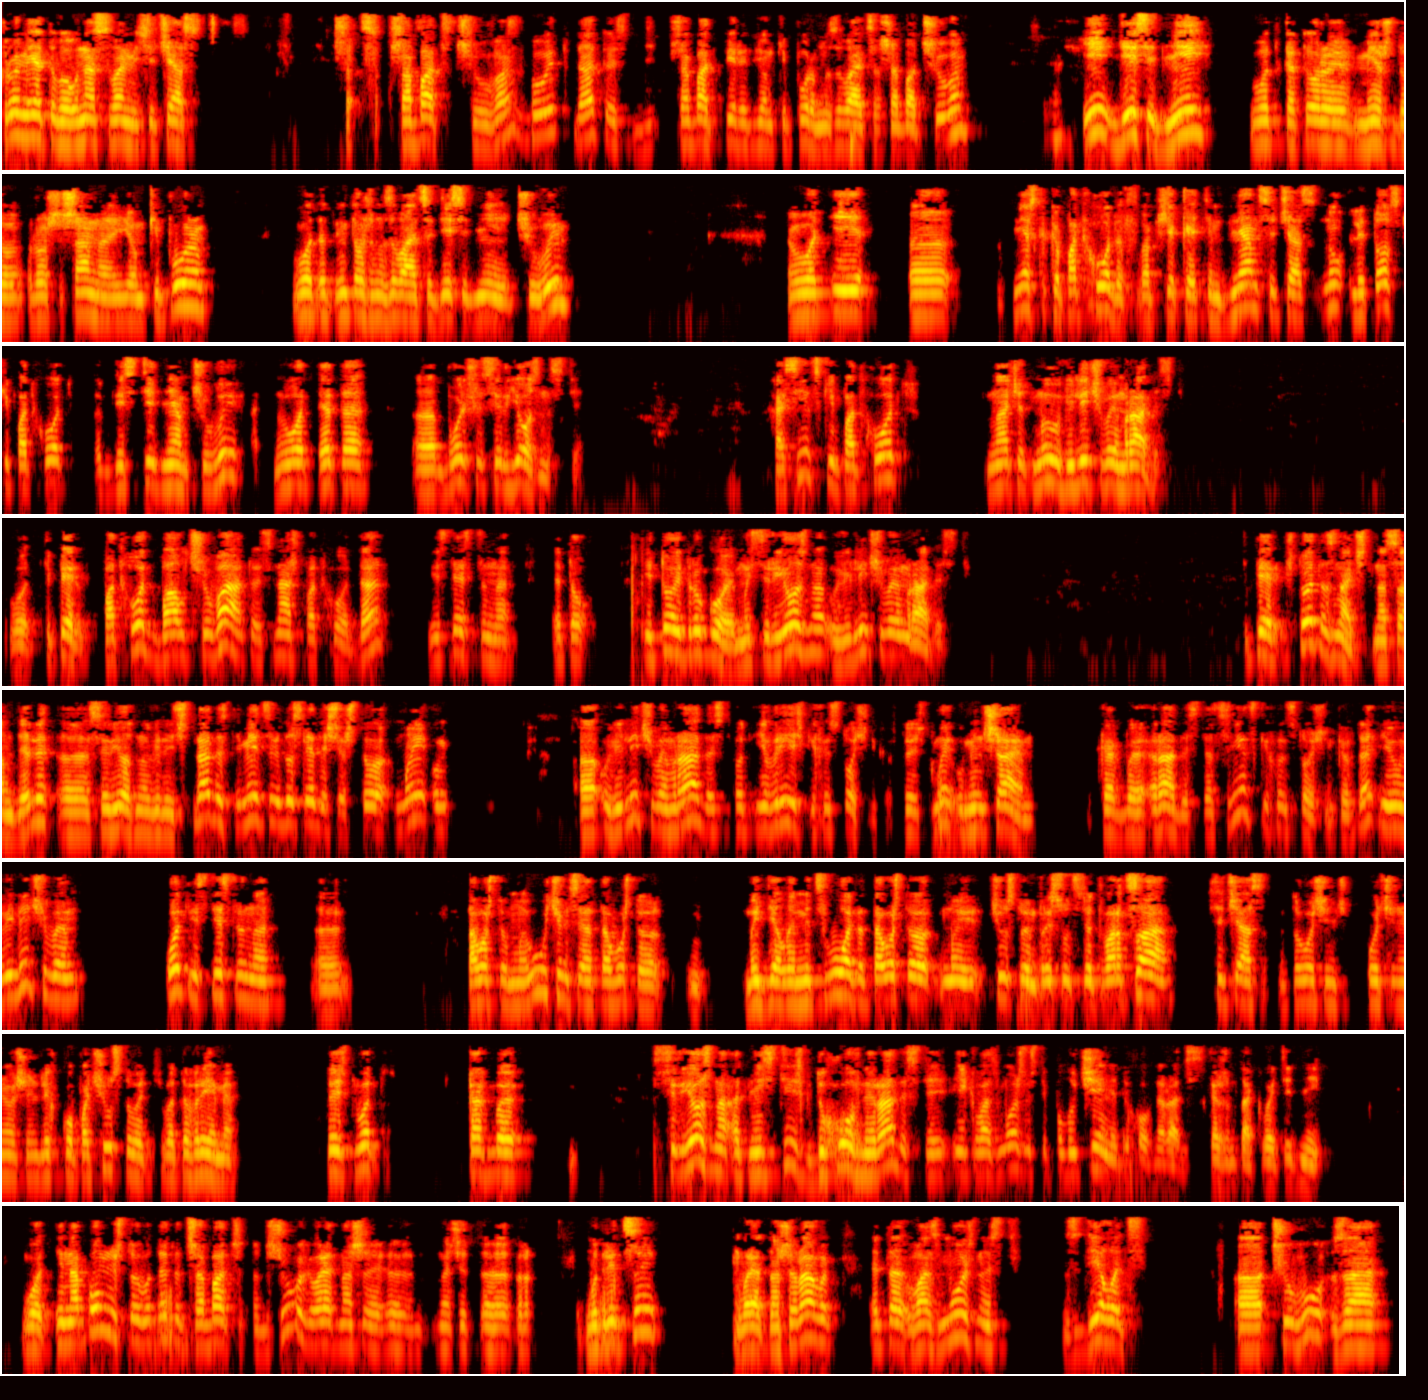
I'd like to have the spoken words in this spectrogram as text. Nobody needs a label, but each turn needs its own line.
Кроме этого, у нас с вами сейчас шаббат чува будет, да, то есть шаббат перед Йом Кипуром называется шаббат чува. И 10 дней, вот, которые между Рошишана и Йом Кипуром, вот, это тоже называется 10 дней чувы. Вот, и э, несколько подходов вообще к этим дням сейчас. Ну, литовский подход к 10 дням чувы, вот, это э, больше серьезности. Хасидский подход, значит, мы увеличиваем радость. Вот, теперь подход Балчува, то есть наш подход, да, естественно, это и то, и другое. Мы серьезно увеличиваем радость. Теперь, что это значит на самом деле, э, серьезно увеличить радость? Имеется в виду следующее, что мы э, увеличиваем радость от еврейских источников. То есть мы уменьшаем как бы радость от светских источников, да, и увеличиваем от, естественно, э, того, что мы учимся, от того, что мы делаем мецвод, от того, что мы чувствуем присутствие Творца сейчас. Это очень, очень, очень легко почувствовать в это время. То есть вот как бы серьезно отнестись к духовной радости и к возможности получения духовной радости, скажем так, в эти дни. Вот. И напомню, что вот этот шаббат Джува, говорят наши э, значит, э, мудрецы, говорят наши равы, это возможность сделать э, чуву за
